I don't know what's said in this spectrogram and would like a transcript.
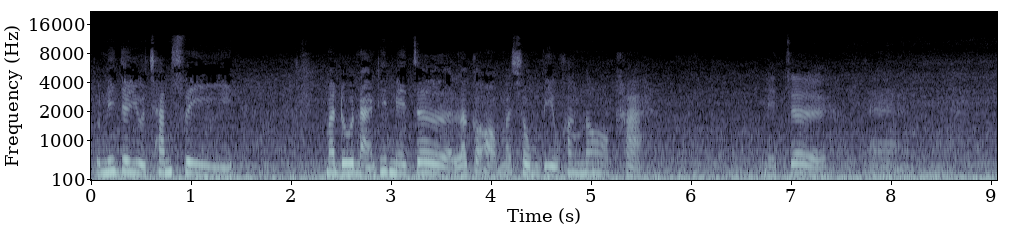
ตรงนี้จะอยู่ชั้นสี่มาดูหนังที่เมเจอร์ แล้วก็ออกมาชมวิวข้างนอกค่ะ เมเจอร์อ่าโห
